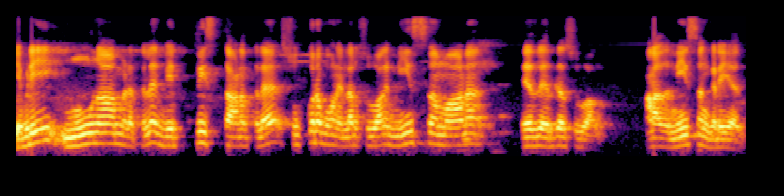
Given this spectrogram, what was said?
எப்படி? மூணாம் இடத்துல வெற்றி ஸ்தானத்துல சுக்கிர பகவான் எல்லாரும் சொல்லுவாங்க நீசமான நேரத்துல இருக்க சொல்லுவாங்க. ஆனா அது நீசம் கிடையாது.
